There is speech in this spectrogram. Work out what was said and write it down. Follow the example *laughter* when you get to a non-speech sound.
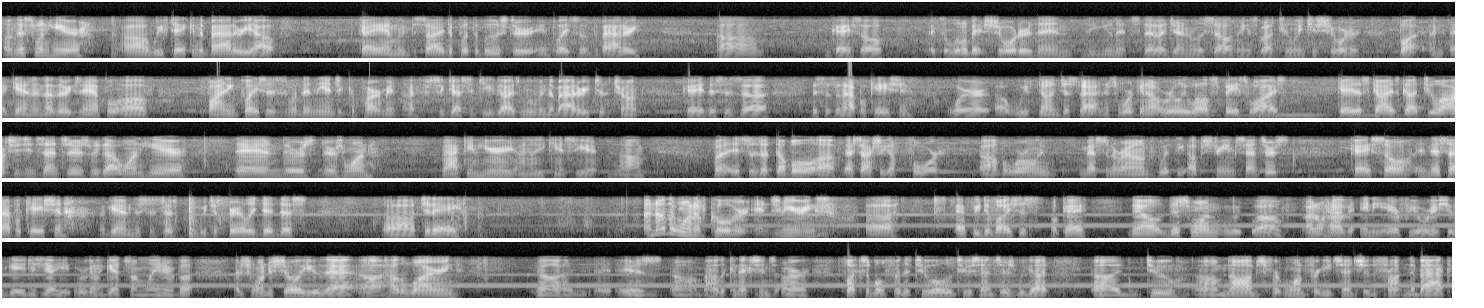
on this one here, uh, we've taken the battery out, okay, and we've decided to put the booster in place of the battery. Um, okay, so it's a little bit shorter than the units that I generally sell. I think it's about two inches shorter. But an, again, another example of finding places within the engine compartment. I've suggested to you guys moving the battery to the trunk. Okay, this is a uh, this is an application where uh, we've done just that, and it's working out really well space-wise. Okay, this guy's got two oxygen sensors. We got one here, and there's there's one back in here. I know you can't see it, um, but this is a double. Uh, that's actually got four, uh, but we're only messing around with the upstream sensors. Okay, so in this application, again, this is just, we just barely did this uh, today. Another one of Covert Engineering's uh, EFI devices, okay? Now, this one, well, I don't have any air-fuel ratio gauges yet. We're going to get some later, but I just wanted to show you that uh, how the wiring uh, is, um, how the connections are flexible for the two O2 sensors. We got uh, two um, knobs for one for each sensor, the front and the back.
